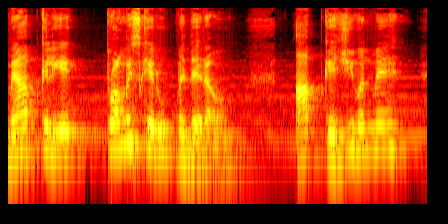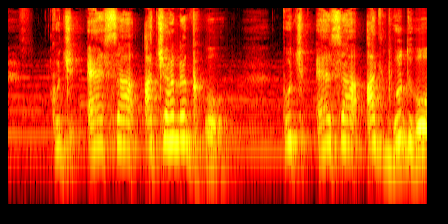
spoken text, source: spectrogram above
मैं आपके लिए प्रॉमिस के रूप में दे रहा हूँ। आपके जीवन में कुछ ऐसा अचानक हो, कुछ ऐसा अद्भुत हो,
